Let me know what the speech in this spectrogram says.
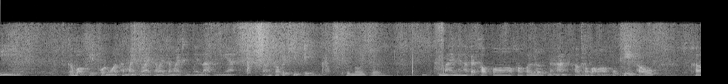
ดีๆ ก็บอกเหตุผลว่าทำไมทำไมทำไมทำไมถึงไม่รับอย่างเงี้ยแล้วให้เขาไปคิดเองเขาน้อยใจ ไม่นะคะ แต่เขาก็เขาก็เลิกนะคะ เขาก็บอกว่าโอเคเขาเขา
